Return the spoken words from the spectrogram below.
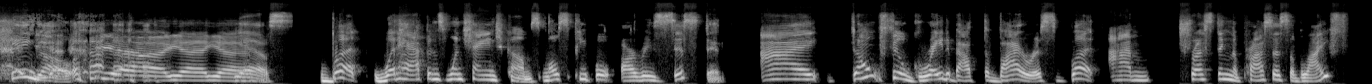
Bingo. Yeah, yeah, yeah. Yes. But what happens when change comes? Most people are resistant. I don't feel great about the virus, but I'm trusting the process of life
